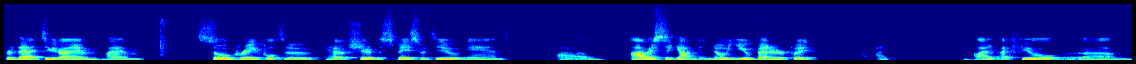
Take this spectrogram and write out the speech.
for that, dude, I am I am so grateful to have shared the space with you, and um, obviously gotten to know you better. But I I, feel um,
